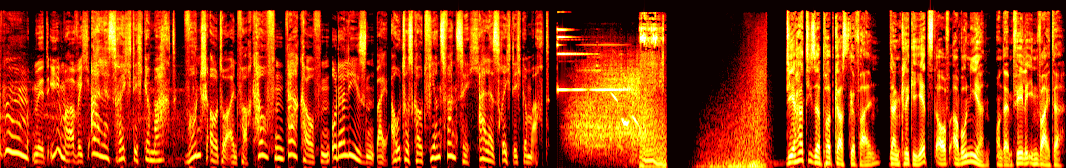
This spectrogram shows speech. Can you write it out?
eben. Mit ihm habe ich alles richtig gemacht. Wunschauto einfach kaufen, verkaufen oder leasen. Bei Autoscout24. Alles richtig gemacht. Dir hat dieser Podcast gefallen? Dann klicke jetzt auf Abonnieren und empfehle ihn weiter.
